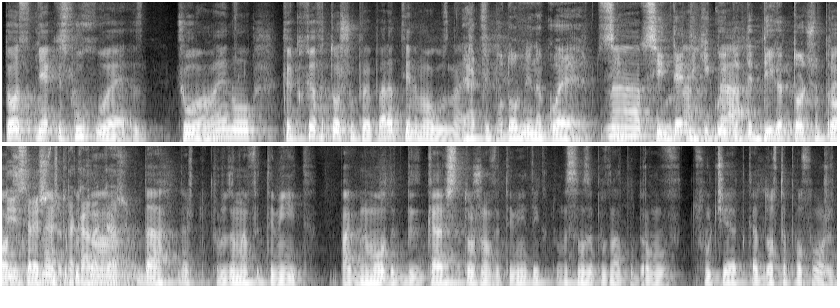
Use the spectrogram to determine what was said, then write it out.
Тоест някакви слухове чуваме, но какъв е точно препарат, ти не мога да знаеш. Някакви подобни на кое? На, Синтетики, на, които да, те дигат точно преди срещата, така да кажем. Да, нещо труда на амфетамините. Пак не мога да, да кажа, че са точно амфетамини, тъй като не съм запознат подробно в случая, така доста по-сложен.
